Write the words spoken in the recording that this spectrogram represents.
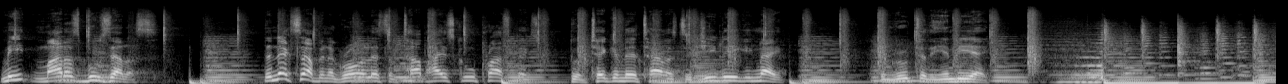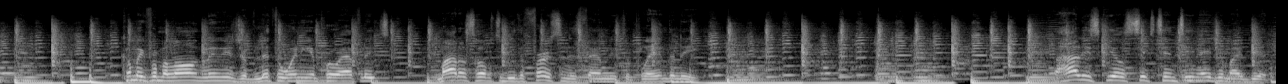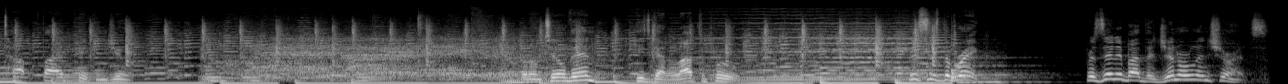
Meet Matas Buzelis. The next up in a growing list of top high school prospects who have taken their talents to G League Ignite en route to the NBA. Coming from a long lineage of Lithuanian pro athletes, Matas hopes to be the first in his family to play in the league. Highly skilled 6'10 teenager might be a top five pick in June. But until then, he's got a lot to prove. This is The Break, presented by the General Insurance.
